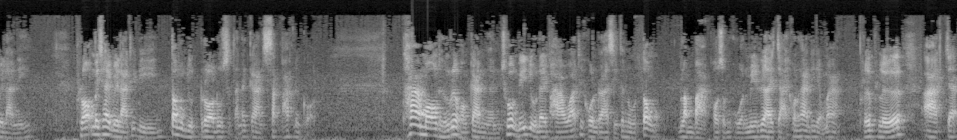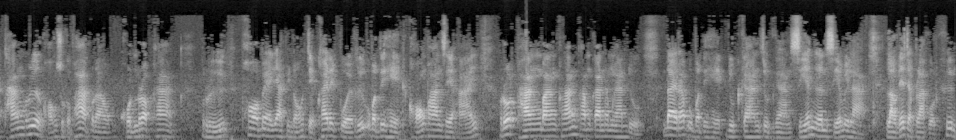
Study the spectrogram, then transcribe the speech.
เวลานี้ เพราะไม่ใช่เวลาที่ดีต้องหยุดรอดูสถานการณ์สักพักหนึ่งก่อน ถ้ามองถึงเรื่องของการเงินช่วงนี้อยู่ในภาวะที่คนราศีธนูต้องลำบากพอสมควรมีรายจ่ายค่อนข้างที่จะมากเผลอๆอาจจะทั้งเรื่องของสุขภาพเราคนรอบข้าง หรือพ่อแม่ญาติพี่น้องเจ็บไข้ได้ป่วย หรืออุบัติเหตุของพานเสียหาย รถพังบางครั้งทำการทำงานอยู่ ได้รับอุบัติเหตุหยุดการหยุดงานเสียเงินเสียเวลา เหล่านี้จะปรากฏขึ้น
